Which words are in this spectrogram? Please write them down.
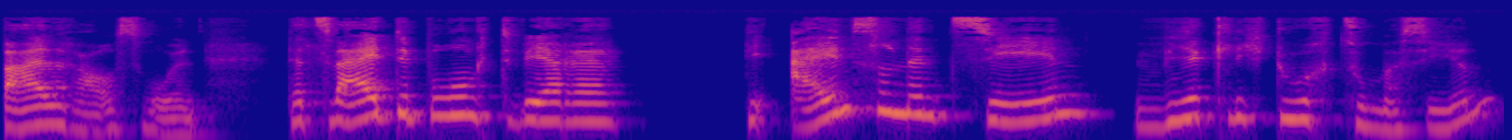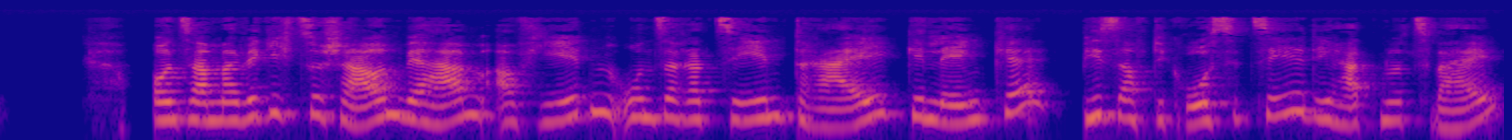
Ball rausholen. Der zweite Punkt wäre, die einzelnen Zehen wirklich durchzumassieren Und zwar mal wirklich zu schauen, wir haben auf jedem unserer Zehen drei Gelenke, bis auf die große Zehe, die hat nur zwei.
